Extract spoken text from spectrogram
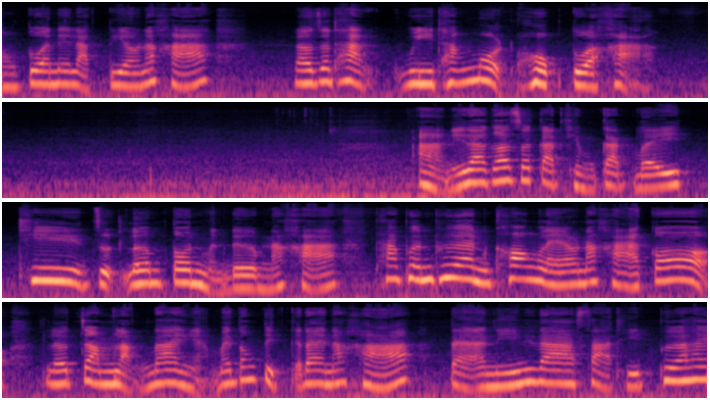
2 ตัวในหลักเดียวนะคะ เราจะถัก V ทั้งหมด 6 ตัวค่ะอ่านี่ดาก็จะกัดเข็มกัดไว้ ที่จุดเริ่มต้นเหมือนเดิมนะคะ ถ้าเพื่อนๆคล่องแล้วนะคะ ก็แล้วจำหลังได้เนี่ยไม่ต้องติดก็ได้นะคะ แต่อันนี้นิดาสาธิตเพื่อให้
